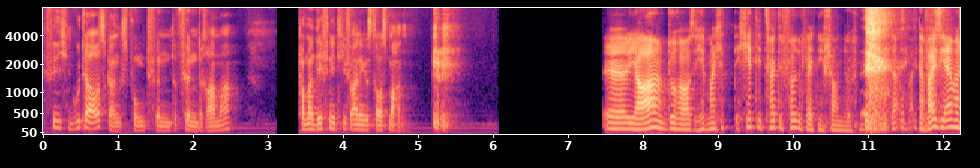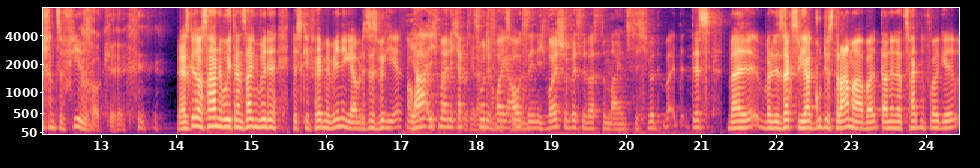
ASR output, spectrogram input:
finde ich ein guter Ausgangspunkt für ein, für ein Drama. Kann man definitiv einiges draus machen. Äh, ja, durchaus. Ich, ich, ich, hätte die zweite Folge vielleicht nicht schauen dürfen. Da, da weiß ich einfach schon zu viel. Okay. Ja, es gibt auch Sachen, wo ich dann sagen würde, das gefällt mir weniger, aber das ist wirklich. Ja, ich meine, ich habe die zweite Folge auch gesehen. Ich weiß schon ein bisschen, was du meinst. Ich würd, das, weil, weil du sagst, ja, gutes Drama, aber dann in der zweiten Folge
